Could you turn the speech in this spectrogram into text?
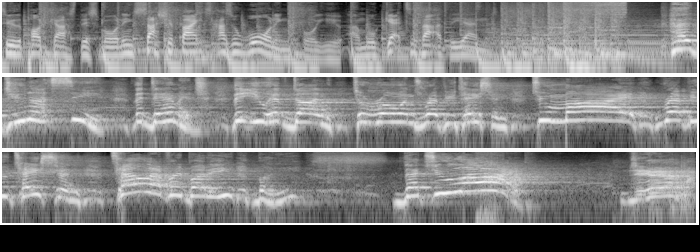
to the podcast this morning, Sasha Banks has a warning for you, and we'll get to that at the end. Do you not see the damage that you have done to Rowan's reputation, to my reputation? Tell everybody, buddy, that you lied! Yeah.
